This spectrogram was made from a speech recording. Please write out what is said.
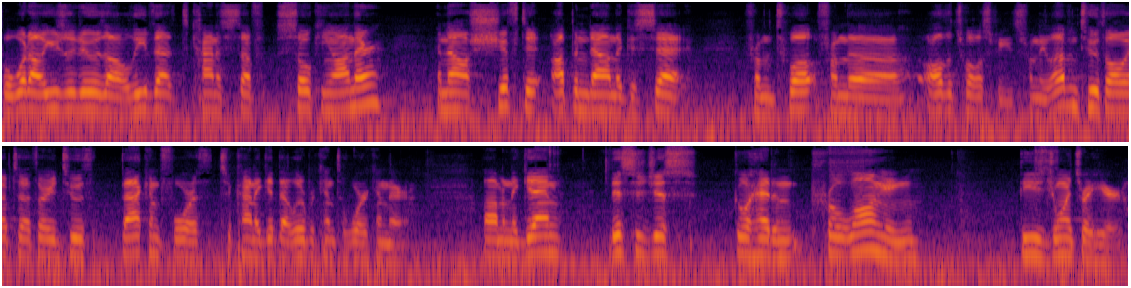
But what I'll usually do is I'll leave that kind of stuff soaking on there and then I'll shift it up and down the cassette from the 12 from the all the 12 speeds from the 11 tooth all the way up to the 30 tooth back and forth to kind of get that lubricant to work in there um, and again this is just go ahead and prolonging these joints right here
